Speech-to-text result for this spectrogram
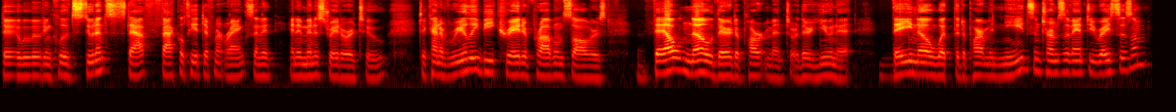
They would include students, staff, faculty at different ranks, and an administrator or two to kind of really be creative problem solvers. They'll know their department or their unit they know what the department needs in terms of anti racism,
